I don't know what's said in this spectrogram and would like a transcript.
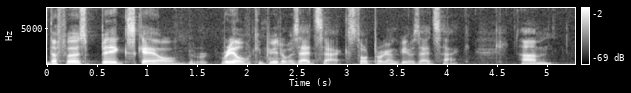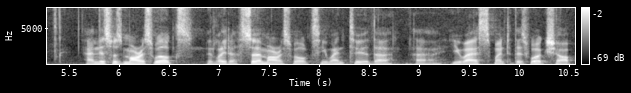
the first big scale real computer was EDSAC, stored program computer was EDSAC. Um, and this was Maurice Wilkes, later Sir Maurice Wilkes. He went to the uh, US, went to this workshop,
